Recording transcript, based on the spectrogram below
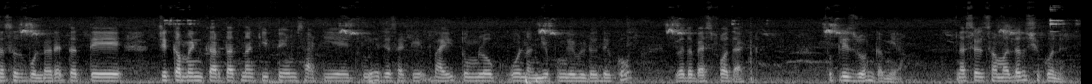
तसंच बोलणार आहे तर ते जे कमेंट करतात ना की फेमसाठी आहे तू ह्याच्यासाठी आहे, भाई तुम लोक वो नंगे पुंगे व्हिडिओ देखो. You are the best for that so please don't come या नसेल समजलं तर शिकून आहे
